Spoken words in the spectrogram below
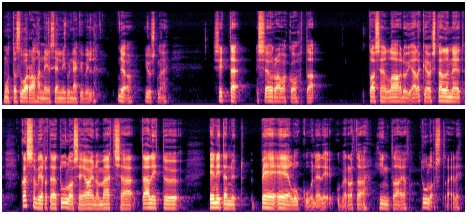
Mutta suoraanhan ne ei ole siellä niin kuin näkyvillä. Joo, just näin. Sitten seuraava kohta taseen laadun jälkeen olisi tällainen, että kassavirta ja tulos ei aina matchaa. Tämä liittyy eniten nyt PE-lukuun, eli kun verrataan hintaa ja tulosta. Eli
